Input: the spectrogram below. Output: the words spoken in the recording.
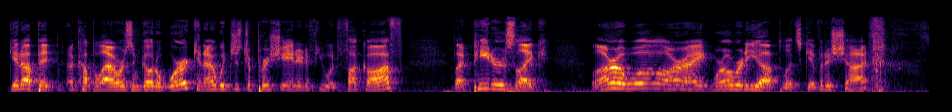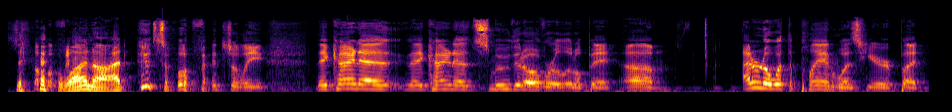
get up at a couple hours and go to work, and I would just appreciate it if you would fuck off. But Peter's like, right, well, all right, we're already up. Let's give it a shot. So Why not? so eventually, they kind of they kind of smooth it over a little bit. Um, I don't know what the plan was here, but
